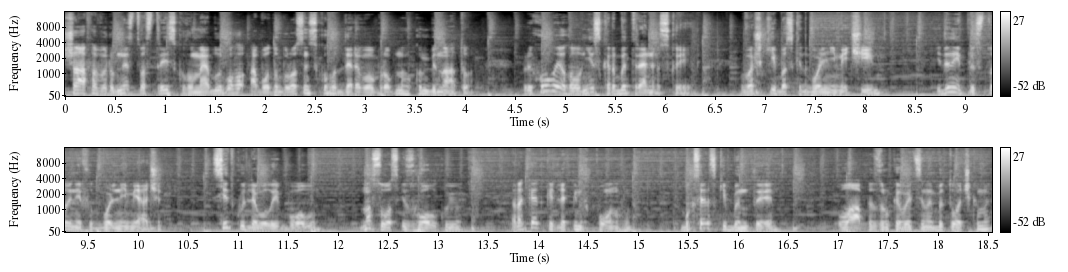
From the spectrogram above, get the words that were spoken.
шафа виробництва стрийського меблевого або добросинського деревообробного комбінату. Приховує головні скарби тренерської, важкі баскетбольні м'ячі, єдиний пристойний футбольний м'ячик, сітку для волейболу, насос із голкою, ракетки для пінг-понгу, боксерські бинти, лапи з рукавицями-биточками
